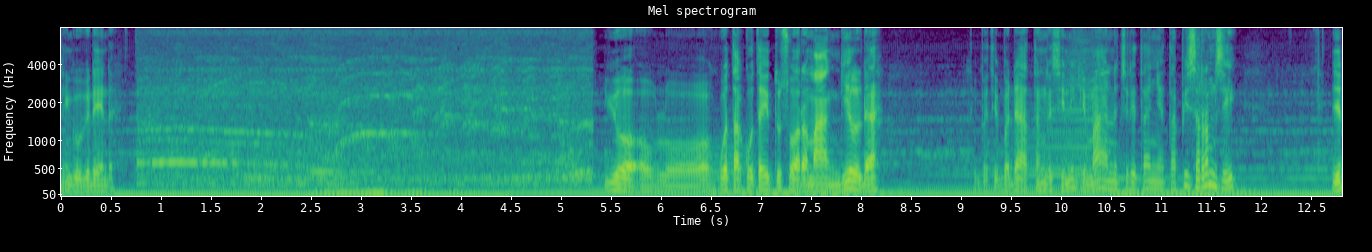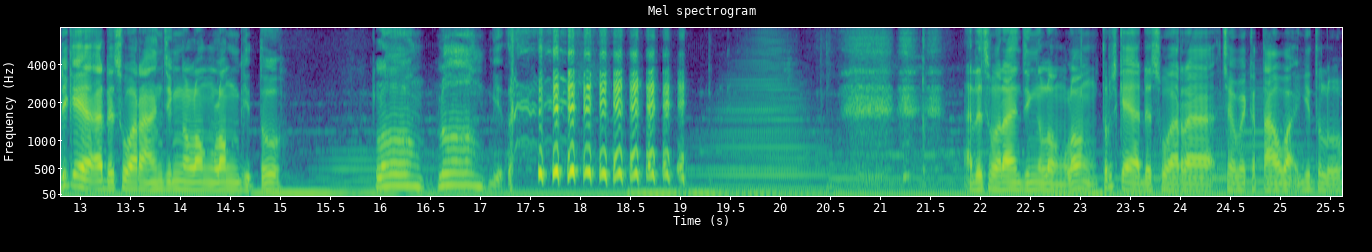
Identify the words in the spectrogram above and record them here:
Nih gue gedein dah. Ya Allah, gue takutnya itu suara manggil dah. Tiba-tiba datang ke sini gimana ceritanya? Tapi serem sih. Jadi kayak ada suara anjing ngelong-long gitu. Long long gitu ada suara anjing ngelonglong terus kayak ada suara cewek ketawa gitu loh.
